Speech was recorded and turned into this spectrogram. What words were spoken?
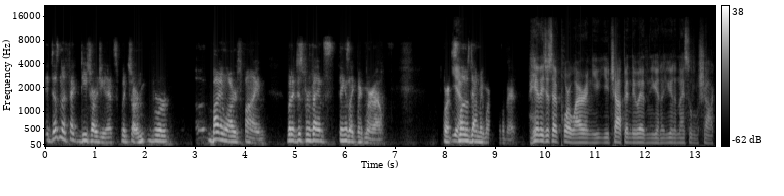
it doesn't affect D-charge units, which are were uh, by and large fine, but it just prevents things like McMurrough, or it Yeah. slows down McMurrough a little bit. Yeah, they just have poor wiring. You you chop into it and you get a you get a nice little shock.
